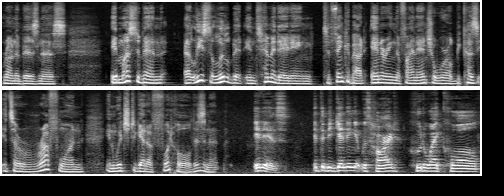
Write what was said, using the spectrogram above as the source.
run a business, it must have been at least a little bit intimidating to think about entering the financial world because it's a rough one in which to get a foothold, isn't it? It is. At the beginning, it was hard who do I call?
